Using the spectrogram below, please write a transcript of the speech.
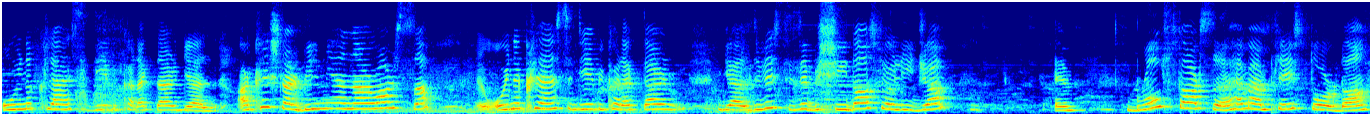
Oyuna Clancy diye bir karakter geldi. Arkadaşlar bilmeyenler varsa e, oyuna Clancy diye bir karakter geldi ve size bir şey daha söyleyeceğim. E, Brawl Stars'ı hemen Play Store'dan,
